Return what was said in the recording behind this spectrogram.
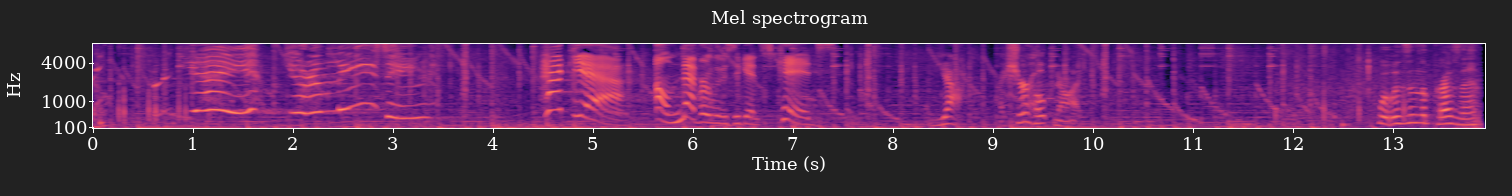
Yay! You're amazing! Heck yeah! I'll never lose against kids. Yeah, I sure hope not. What was in the present?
